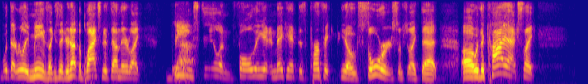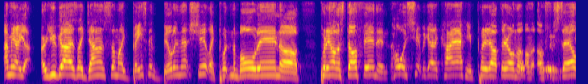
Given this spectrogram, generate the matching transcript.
what that really means. Like I said, you're not the blacksmith down there, like beating yeah. steel and folding it and making it this perfect, you know, sword or something like that. Uh, with the kayaks, like, I mean, are you, are you guys like down in some like basement building that shit, like putting the mold in, uh, putting all the stuff in, and holy shit, we got a kayak and you put it out there on the on, on for sale?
